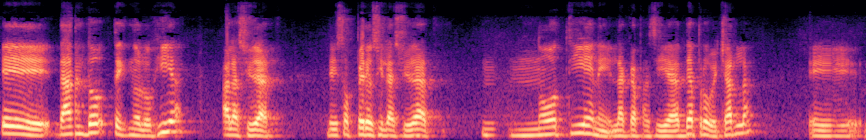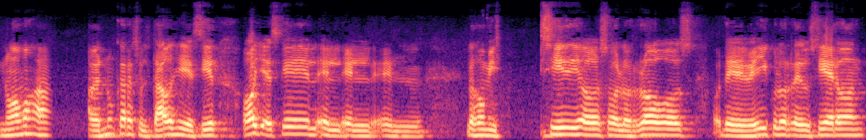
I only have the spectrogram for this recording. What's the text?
eh, dando tecnología a la ciudad. ¿listo? Pero si la ciudad no tiene la capacidad de aprovecharla, eh, no vamos a, ver nunca resultados y decir, oye, es que los homicidios o los robos de vehículos reducieron,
